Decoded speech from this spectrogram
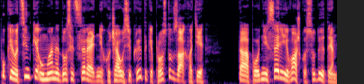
Поки оцінки у мене досить середні, хоча усі критики просто в захваті. Та по одній серії важко судити.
